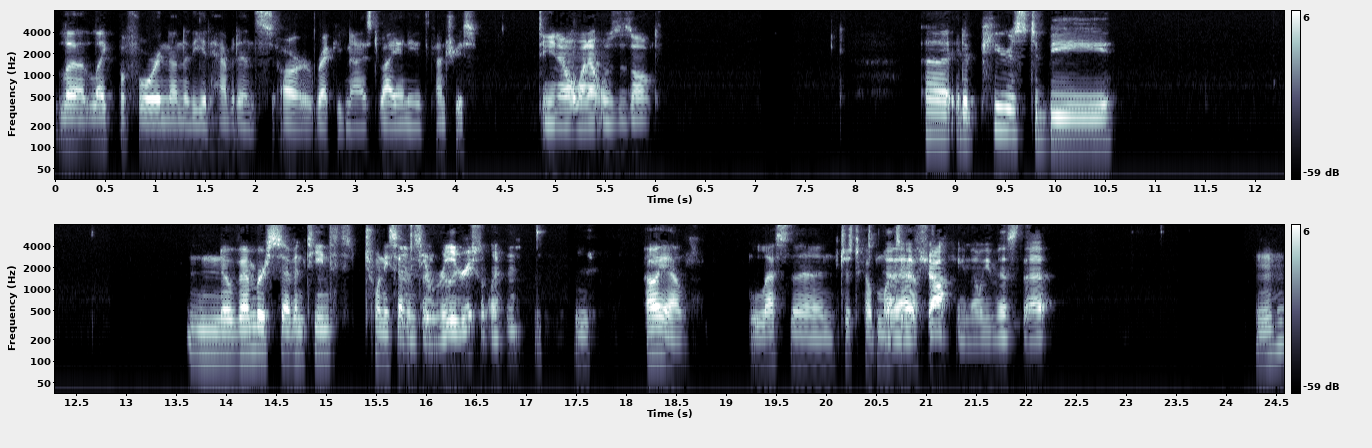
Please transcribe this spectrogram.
li- like before, none of the inhabitants are recognized by any of the countries. Do you know when it was dissolved? Uh, it appears to be November 17th, 2017. So really recently. Hmm. Oh, yeah. Less than just a couple Yeah, months that's ago. shocking that we missed that. hmm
